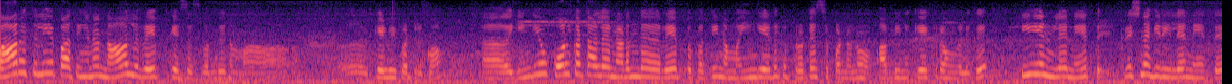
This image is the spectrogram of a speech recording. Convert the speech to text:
வாரத்திலேயே பார்த்தீங்கன்னா நாலு ரேப் கேசஸ் வந்து நம்ம கேள்விப்பட்டிருக்கோம். எங்கேயோ கோல்கட்டாவில் நடந்த ரேப் பற்றி நம்ம இங்கே எதுக்கு ப்ரொடெஸ்ட் பண்ணணும் அப்படின்னு கேட்குறவங்களுக்கு டிஎன்ல நேற்று கிருஷ்ணகிரியில் நேற்று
